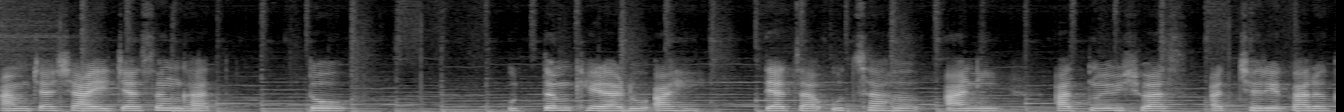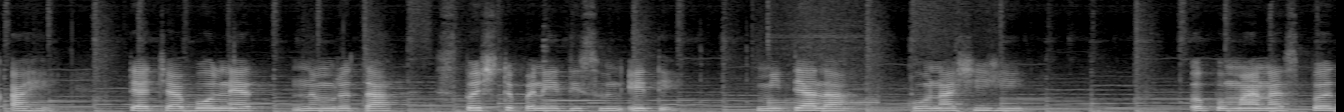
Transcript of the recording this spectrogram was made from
आमच्या शाळेच्या संघात तो उत्तम खेळाडू आहे. त्याचा उत्साह आणि आत्मविश्वास आश्चर्यकारक आहे. त्याच्या बोलण्यात नम्रता स्पष्टपणे दिसून येते. मी त्याला कोणाशीही अपमानास्पद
